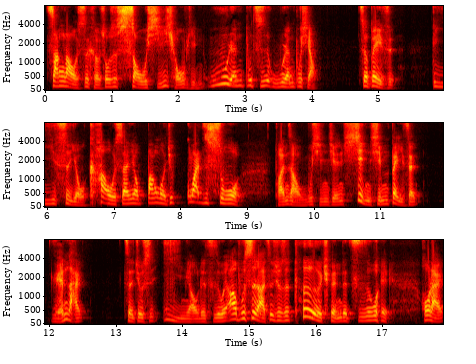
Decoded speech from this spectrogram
张老师可说是首席球评，无人不知，无人不晓。这辈子第一次有靠山要帮我去灌说，团长无形间信心倍增。原来这就是疫苗的滋味啊！不是啦，这就是特权的滋味。后来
